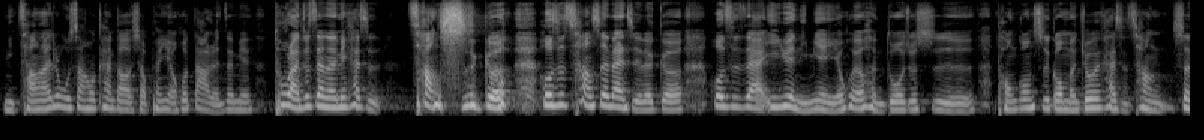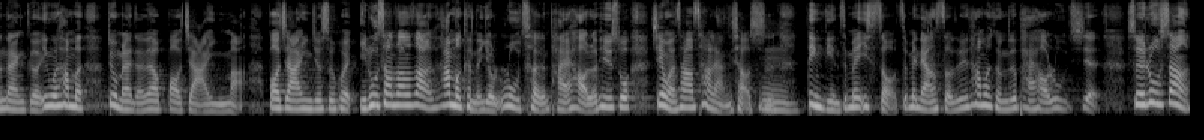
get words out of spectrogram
你常在路上会看到小朋友或大人在那边突然就站在那边开始唱诗歌，或是唱圣诞节的歌，或是在医院里面也会有很多就是童工职工们就会开始唱圣诞歌，因为他们对我们来讲要报佳音嘛，报佳音就是会一路唱唱唱，他们可能有路程排好了，譬如说今天晚上要唱两个小时，定点这边一首，这边两首，这边他们可能就排好路线，所以路上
